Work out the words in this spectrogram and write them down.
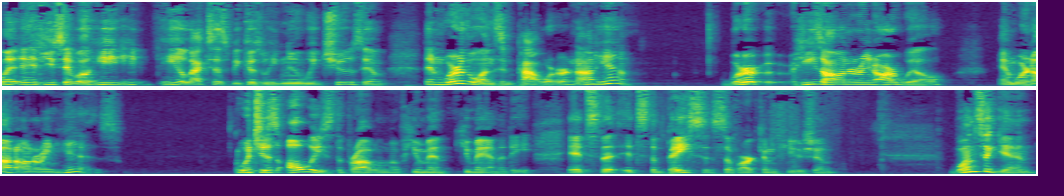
If you say, well, he, he, he elects us because we knew we'd choose him, then we're the ones in power, not him. We're, he's honoring our will and we're not honoring his which is always the problem of human humanity. It's the it's the basis of our confusion. Once again,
